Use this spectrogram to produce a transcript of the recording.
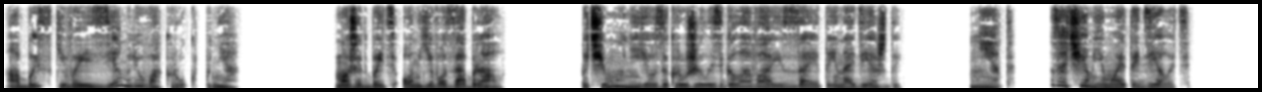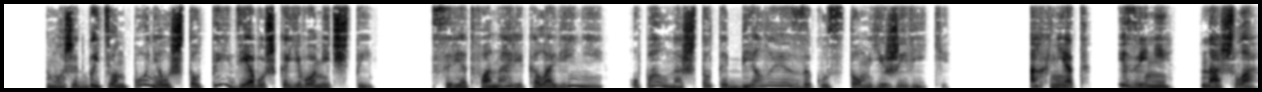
обыскивая землю вокруг пня. Может быть, он его забрал, Почему у нее закружилась голова из-за этой надежды? Нет, зачем ему это делать? Может быть, он понял, что ты девушка его мечты. Свет фонарика Лавинии упал на что-то белое за кустом ежевики. Ах нет, извини, нашла.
